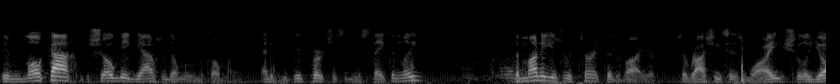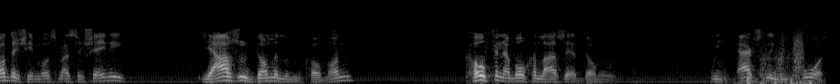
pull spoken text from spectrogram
Vim Lokach B'shogeg Yasu Domel Mekoman. And if you did purchase it mistakenly, the money is returned to the buyer. So Rashi says, why? We actually we force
